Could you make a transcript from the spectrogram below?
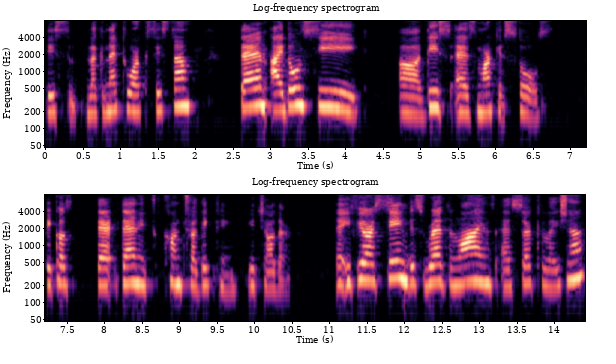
this like network system, then I don't see uh, this as market stalls because there, then it's contradicting each other. If you are seeing these red lines as circulation,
